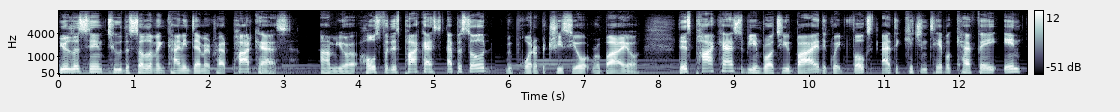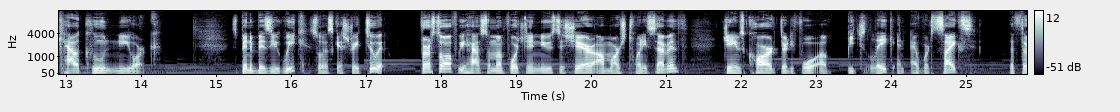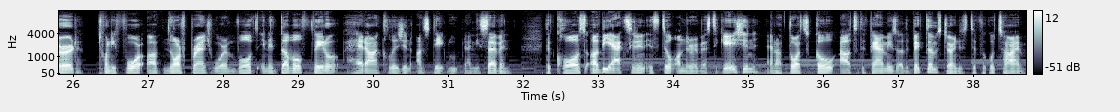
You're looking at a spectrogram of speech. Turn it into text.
You're listening to the Sullivan County Democrat podcast. I'm your host for this podcast episode, reporter Patricio Robayo. This podcast is being brought to you by the great folks at the Kitchen Table Cafe in Callicoon, New York. It's been a busy week, so let's get straight to it. First off, we have some unfortunate news to share on March 27th. James Card, 34 of Beach Lake, and Edward Sykes, the third, 24 of North Branch, were involved in a double fatal head on collision on State Route 97. The cause of the accident is still under investigation, and our thoughts go out to the families of the victims during this difficult time.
